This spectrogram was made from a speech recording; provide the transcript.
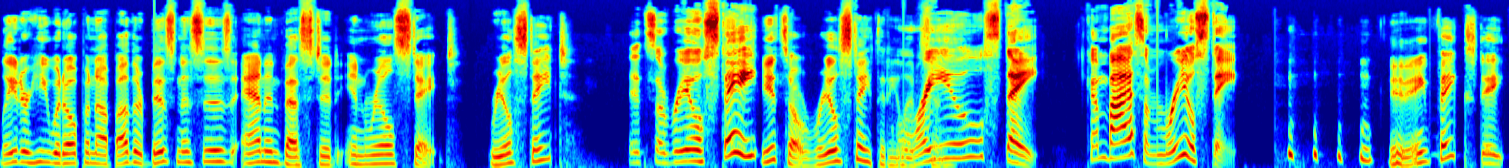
Later, he would open up other businesses and invested in real estate. Real estate? It's a real state. It's a real estate that he lives Real state. Come buy some real state. in. It ain't fake state.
